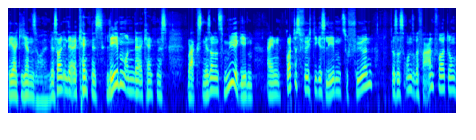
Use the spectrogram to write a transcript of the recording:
reagieren sollen. Wir sollen in der Erkenntnis leben und in der Erkenntnis wachsen. Wir sollen uns Mühe geben, ein gottesfürchtiges Leben zu führen. Das ist unsere Verantwortung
